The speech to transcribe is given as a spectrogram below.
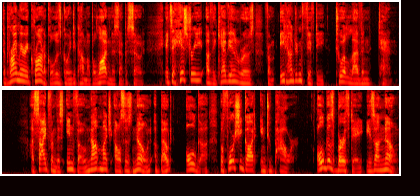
The Primary Chronicle is going to come up a lot in this episode. It's a history of the Kievan Rus from 850 to 1110. Aside from this info, not much else is known about Olga before she got into power. Olga's birthday is unknown.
